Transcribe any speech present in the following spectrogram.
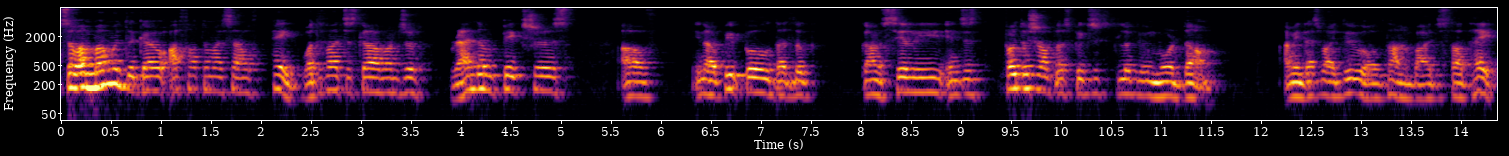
So a moment ago I thought to myself, hey, what if I just got a bunch of random pictures of, you know, people that look kind of silly and just Photoshop those pictures to look even more dumb. I mean, that's what I do all the time, but I just thought, hey,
